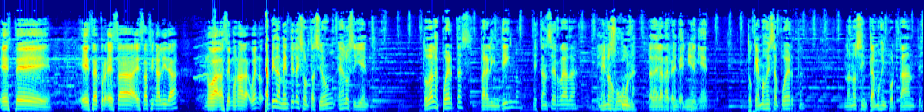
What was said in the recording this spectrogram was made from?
este, esa, esa, esa finalidad, no hacemos nada. Bueno, Rápidamente la exhortación es lo siguiente. Todas las puertas para el indigno están cerradas, menos una, la del arrepentimiento. Toquemos esa puerta, no nos sintamos importantes.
